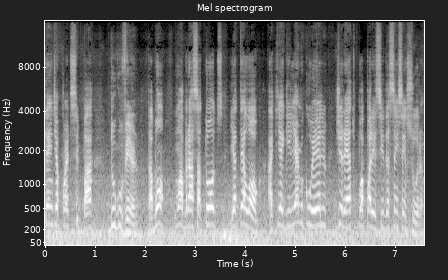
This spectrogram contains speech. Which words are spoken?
tende a participar do governo, tá bom? Um abraço a todos e até logo. Aqui é Guilherme Coelho, direto para Aparecida Sem Censura.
